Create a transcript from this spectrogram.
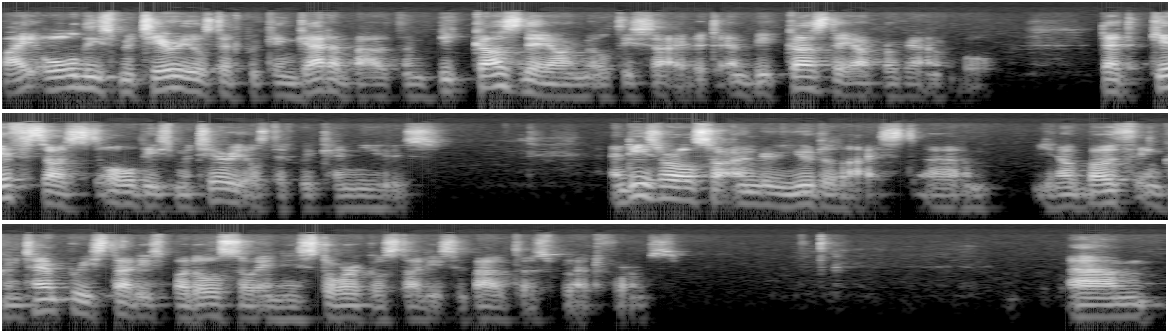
by all these materials that we can get about them because they are multi-sided and because they are programmable. That gives us all these materials that we can use. And these are also underutilized, um, you know, both in contemporary studies, but also in historical studies about those platforms. Um,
